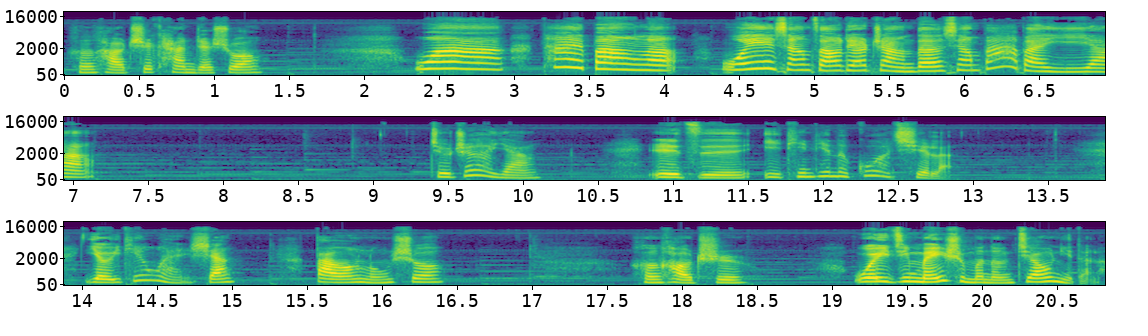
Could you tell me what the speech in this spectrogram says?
很好吃，看着说：“哇，太棒了！我也想早点长得像爸爸一样。”就这样，日子一天天的过去了。有一天晚上，霸王龙说：“很好吃，我已经没什么能教你的了。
